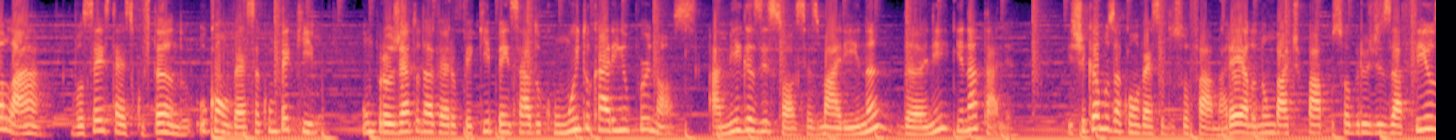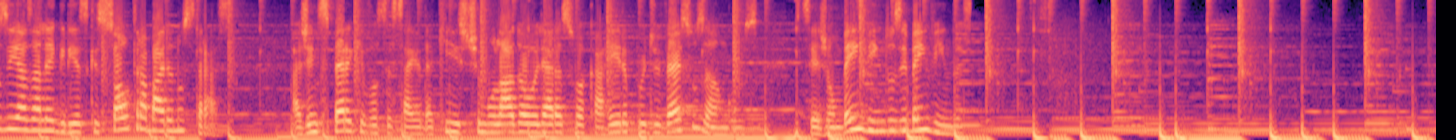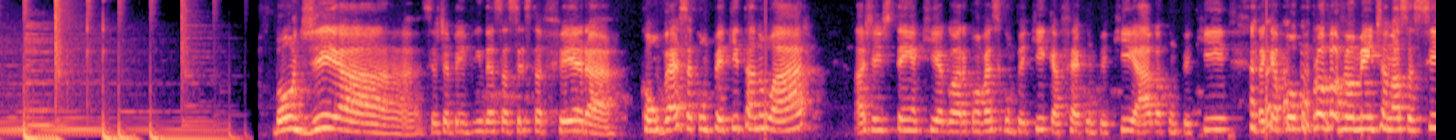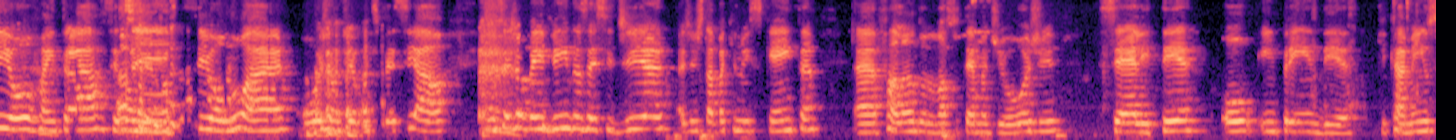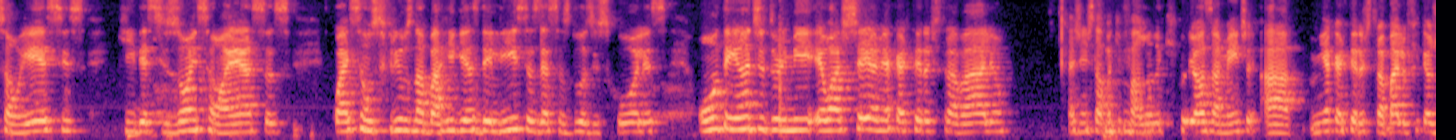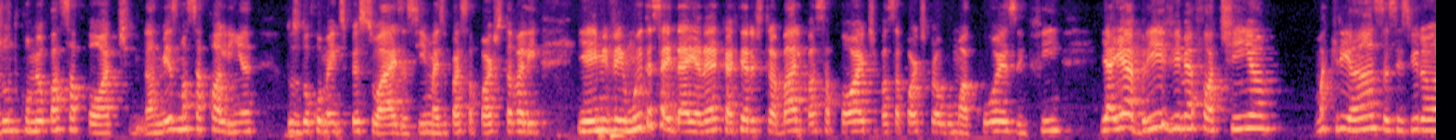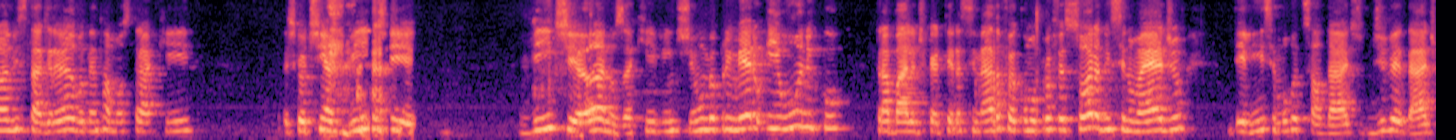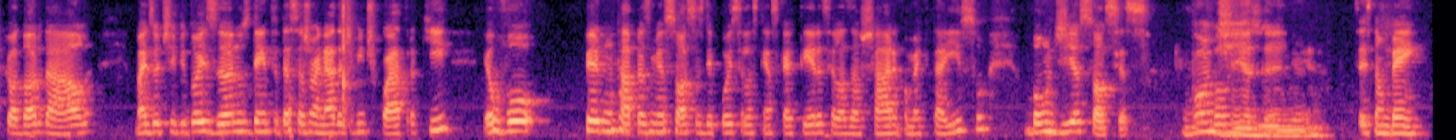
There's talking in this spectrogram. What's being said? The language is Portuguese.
Olá, você está escutando o Conversa com Pequi, um projeto da Vero Pequi pensado com muito carinho por nós, amigas e sócias Marina, Dani e Natália. Esticamos a conversa do sofá amarelo num bate-papo sobre os desafios e as alegrias que só o trabalho nos traz. A gente espera que você saia daqui estimulado a olhar a sua carreira por diversos ângulos. Sejam bem-vindos e bem-vindas. Bom dia! Seja bem-vindo essa sexta-feira. Conversa com Pequi está no ar. A gente tem aqui agora Conversa com Pequi, Café com Pequi, Água com Pequi. Daqui a pouco, provavelmente, a nossa CEO vai entrar. Vocês vão ver a nossa CEO no ar. Hoje é um dia muito especial. Então, sejam bem-vindos a esse dia. A gente estava aqui no Esquenta, uh, falando do nosso tema de hoje, CLT ou empreender. Que caminhos são esses? Que decisões são essas? Quais são os frios na barriga e as delícias dessas duas escolhas. Ontem, antes de dormir, eu achei a minha carteira de trabalho. A gente estava aqui falando que, curiosamente, a minha carteira de trabalho fica junto com o meu passaporte, na mesma sacolinha dos documentos pessoais, assim, mas o passaporte estava ali. E aí me veio muito essa ideia, né? Carteira de trabalho, passaporte, passaporte para alguma coisa, enfim. E aí abri, vi minha fotinha, uma criança, vocês viram lá no Instagram, vou tentar mostrar aqui. Acho que eu tinha 20, 20 anos aqui, 21. Meu primeiro e único trabalho de carteira assinada foi como professora do ensino médio. Delícia, morro de saudade, de verdade, porque eu adoro dar aula. Mas eu tive dois anos dentro dessa jornada de 24 aqui. Eu vou perguntar para as minhas sócias depois se elas têm as carteiras, se elas acharam como é que está isso. Bom dia, sócias. Bom, Bom dia, dia, Dani. Vocês estão bem?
